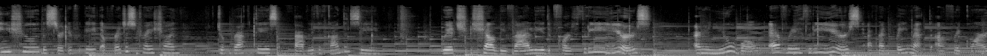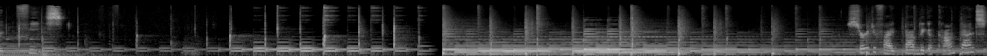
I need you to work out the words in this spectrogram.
issue the certificate of registration to practice public accountancy, which shall be valid for three years and renewable every three years upon payment of required fees. Certified public accountants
